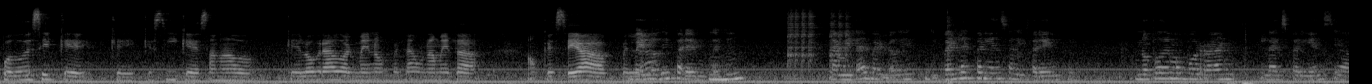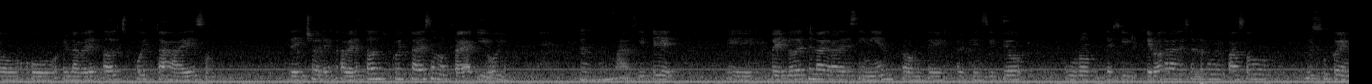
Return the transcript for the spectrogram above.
puedo decir que, que, que, sí, que he sanado he logrado al menos, ¿verdad? Una meta, aunque sea, Verlo diferente. La meta es verlo, ver la experiencia diferente. No podemos borrar la experiencia o, el haber estado expuestas a eso. De hecho, el haber estado expuesta a eso nos trae aquí hoy. Así que eh, verlo desde el agradecimiento, aunque al principio uno decir, quiero agradecer lo que me pasó, es súper,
